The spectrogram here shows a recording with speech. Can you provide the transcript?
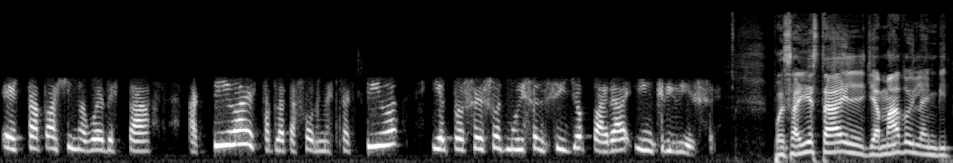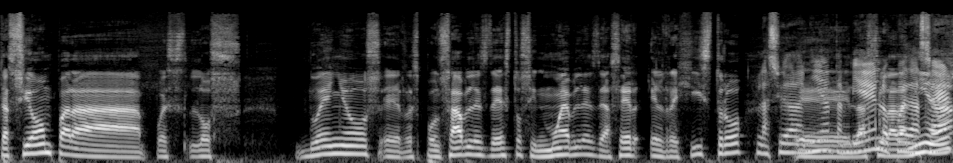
esta página web está activa, esta plataforma está activa y el proceso es muy sencillo para inscribirse. Pues ahí está el llamado y la invitación para pues los dueños eh, responsables de estos inmuebles de hacer el registro. La ciudadanía eh, también lo puede hacer.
